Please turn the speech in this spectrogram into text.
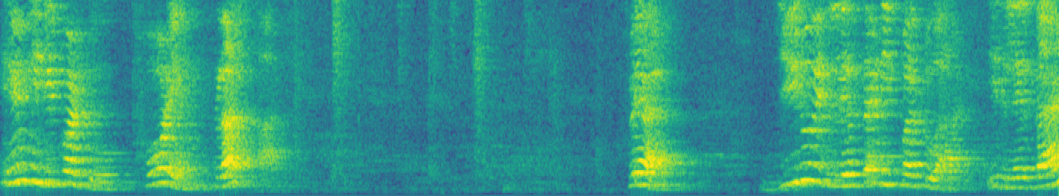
m is equal to 4m plus r where 0 is less than equal to r is less than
